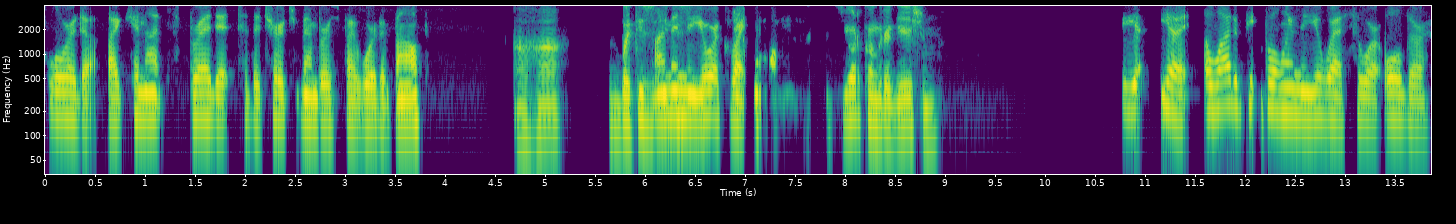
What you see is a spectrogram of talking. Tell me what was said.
Florida. I cannot spread it to the church members by word of mouth. Uh huh. But is I'm in is, New York right now. it's your congregation? Yeah, yeah. A lot of people in the U.S. who are older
